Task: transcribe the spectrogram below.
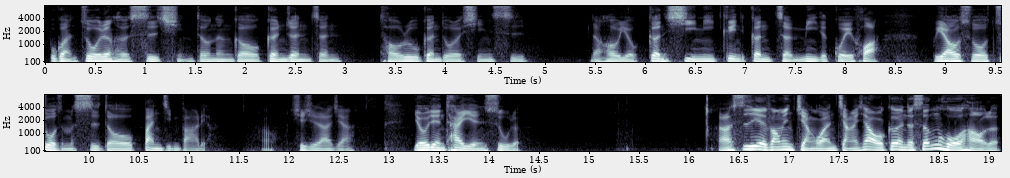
不管做任何事情都能够更认真，投入更多的心思，然后有更细腻、更更缜密的规划，不要说做什么事都半斤八两。好，谢谢大家，有点太严肃了。啊，事业方面讲完，讲一下我个人的生活好了。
